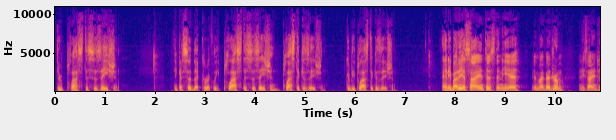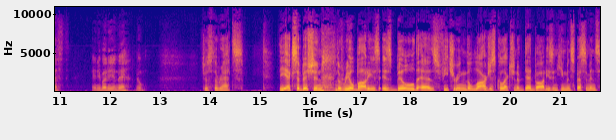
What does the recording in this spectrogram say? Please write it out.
through plasticization. I think I said that correctly. Plasticization? Plasticization. Could be plasticization. Anybody a scientist in here? In my bedroom? Any scientists? Anybody in there? Nope. Just the rats. The exhibition, The Real Bodies, is billed as featuring the largest collection of dead bodies and human specimens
